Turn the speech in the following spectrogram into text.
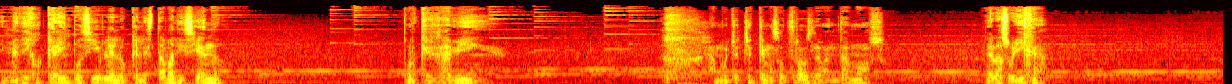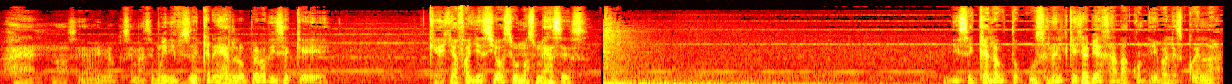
y me dijo que era imposible lo que le estaba diciendo. Porque Gaby, la muchacha que nosotros levantamos, era su hija. No sé, a mí me, se me hace muy difícil creerlo, pero dice que, que ella falleció hace unos meses. Dice que el autobús en el que ella viajaba cuando iba a la escuela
